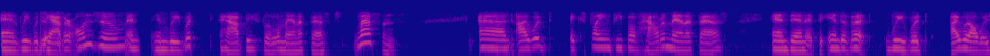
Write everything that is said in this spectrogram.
And we would gather on Zoom and, and we would have these little manifest lessons. And I would explain people how to manifest and then at the end of it, we would I would always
